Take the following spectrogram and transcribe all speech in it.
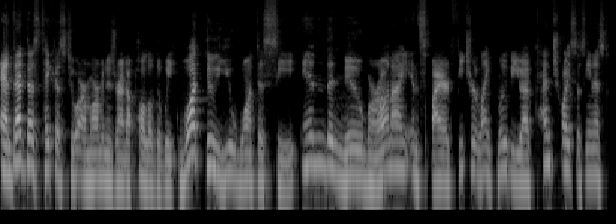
And that does take us to our Mormon News Roundup poll of the week. What do you want to see in the new Moroni inspired feature length movie? You have 10 choices, Enos.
